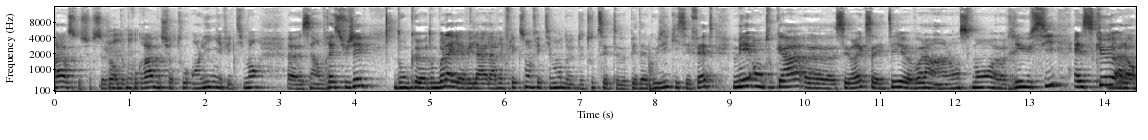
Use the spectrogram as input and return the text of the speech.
Parce que sur ce genre de mm-hmm. programme, surtout en ligne, effectivement, c'est un vrai sujet. Donc, euh, donc voilà, il y avait la, la réflexion effectivement de, de, toute cette euh, pédagogie qui s'est faite. Mais en tout cas, euh, c'est vrai que ça a été euh, voilà un lancement réussi. Est-ce que alors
